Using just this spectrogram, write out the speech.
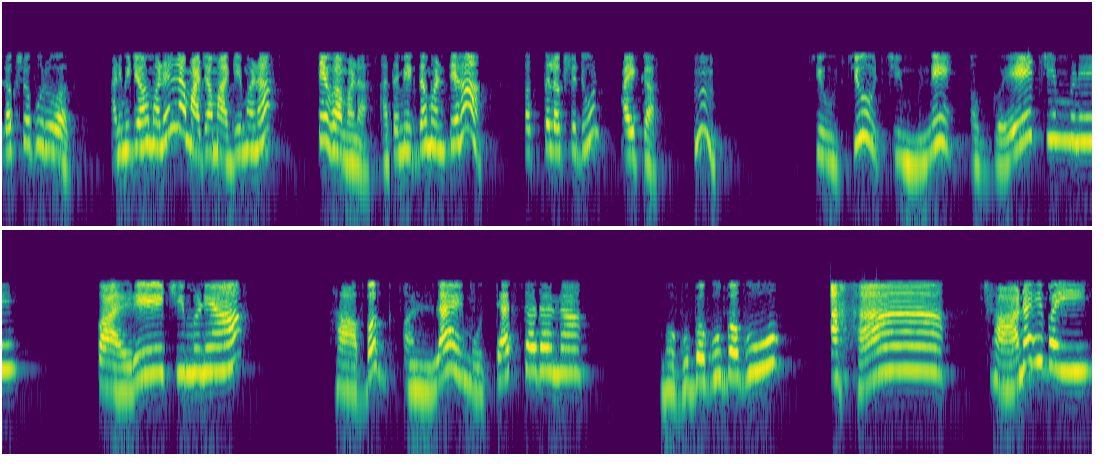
लक्षपूर्वक. आणि मी जेव्हा म्हणेल ना माझ्या मागे म्हणा तेव्हा म्हणा. आता मी एकदा म्हणते हा. फक्त लक्ष देऊन ऐका. हम्म. चिव चिव चिमणे. अगये चिमणे. काय रे चिमण्या. हा बघ आणलाय मोत्याचा दाना बघू बघू बघू. आहा छान आहे बाई.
